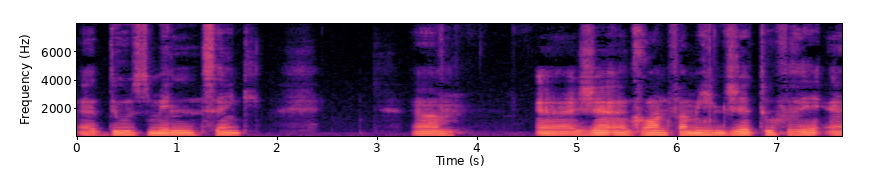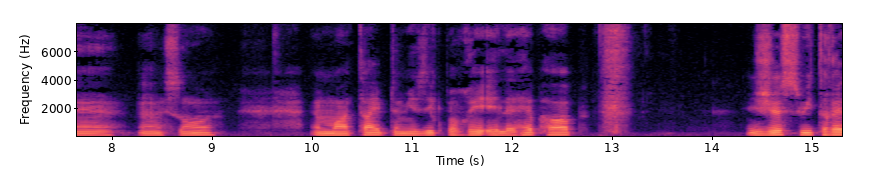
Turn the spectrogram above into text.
euh, 2005. Euh, euh, j'ai une grande famille, j'ai tout fait un, un son. Ma type de musique préférée est le hip-hop. Je suis très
